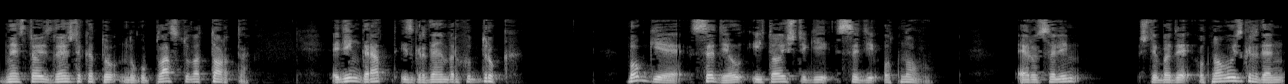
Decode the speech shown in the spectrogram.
Днес той изглежда като многопластова торта. Един град изграден върху друг. Бог ги е съдил и той ще ги съди отново. Ерусалим ще бъде отново изграден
